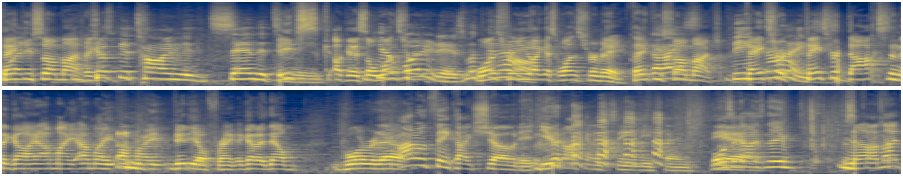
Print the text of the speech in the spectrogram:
Thank But you so much. I You guess took the time to send it to each me. okay, so Yeah, one's for it is. What the one's for you. I guess one's for me. Thank you so much. be thanks nice. for thanks for doxing the guy on my on my on my hmm. video, Frank. I gotta now blur it out. I don't think I showed it. You're not going to see anything. what was the guy's name? No, I'm not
